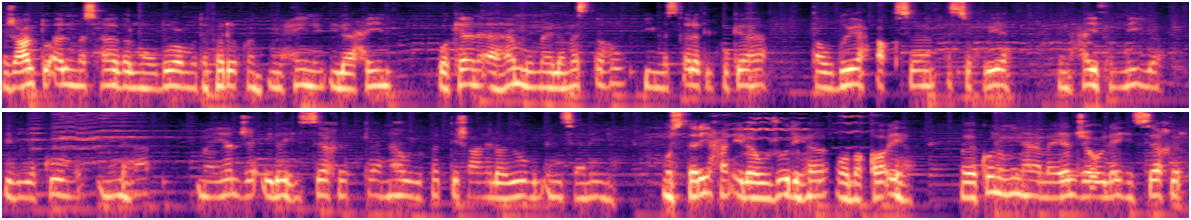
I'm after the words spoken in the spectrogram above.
فجعلت ألمس هذا الموضوع متفرقا من حين إلى حين وكان أهم ما لمسته في مسألة الفكاهة توضيح أقسام السخرية من حيث النية إذ يكون منها ما يلجأ إليه الساخر كأنه يفتش عن العيوب الإنسانية مستريحا إلى وجودها وبقائها ويكون منها ما يلجأ إليه الساخر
